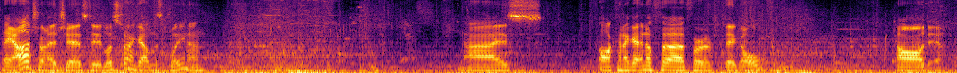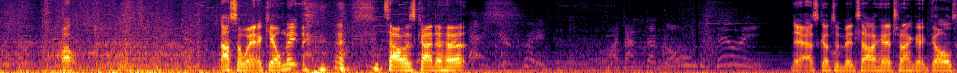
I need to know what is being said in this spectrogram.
They are trying to chase, dude. Let's try and get on this Cliodhna. Nice. Oh, can I get enough uh, for a big ult? Oh, dear. Well, that's a way to kill me. Tower's kind of hurt. Yeah, let's go to mid tower here, try and get gold.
